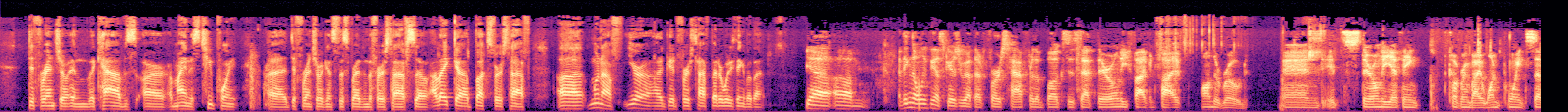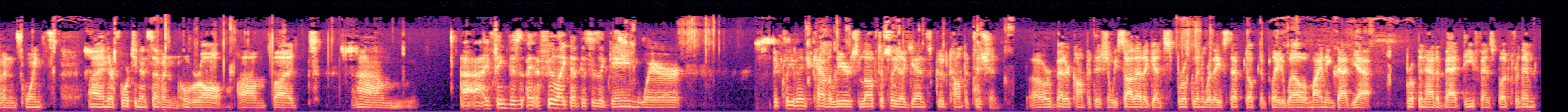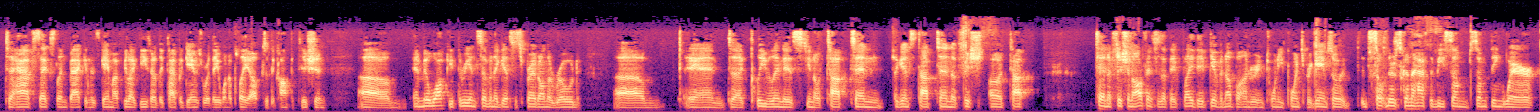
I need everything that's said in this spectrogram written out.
differential, and the Cavs are a minus two point uh, differential against the spread in the first half. So I like uh, Bucks first half. Uh, Munaf, you're a, good first half better. What do you think about that? Yeah, um, I think the only thing that scares me about that first half for the Bucks is that they're only five and five on the road, and it's they're only I think covering by 1.7 points, uh, and they're 14 and seven overall. Um, but um, I, think this. I feel like that this is a game where the Cleveland Cavaliers love to play against good competition uh, or better competition. We saw that against Brooklyn where they stepped up and played well, mining that, yeah, Brooklyn had a bad defense, but for them to have Sexland back in this game, I feel like these are the type of games where they want to play up to the competition. Um, and Milwaukee three and seven against the spread on the road. Um, and uh, Cleveland is, you know, top ten against top ten of fish, uh, top 10 efficient offenses that they've played, they've given up 120 points per game. So, so there's going to have to be some something where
